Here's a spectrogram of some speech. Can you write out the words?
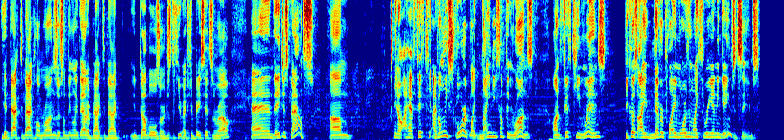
you hit back-to-back home runs or something like that, or back-to-back -back doubles, or just a few extra base hits in a row, and they just bounce. Um, you know, I have 15, I've only scored like 90 something runs on 15 wins because I never play more than like three inning games, it seems.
